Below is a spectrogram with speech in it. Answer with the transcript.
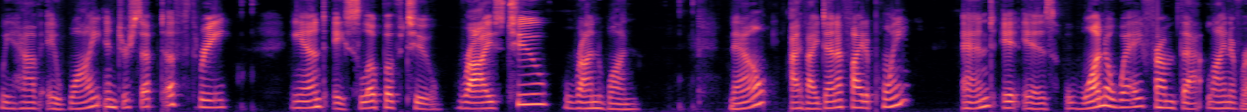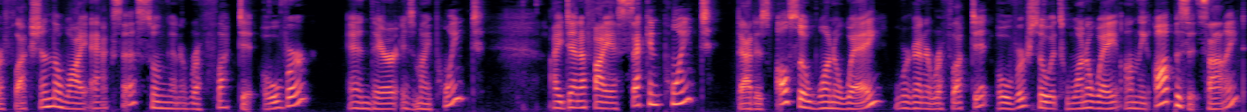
We have a y-intercept of 3 and a slope of 2. Rise 2, run 1. Now I've identified a point and it is 1 away from that line of reflection, the y-axis. So I'm going to reflect it over and there is my point. Identify a second point that is also one away. We're going to reflect it over so it's one away on the opposite side.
